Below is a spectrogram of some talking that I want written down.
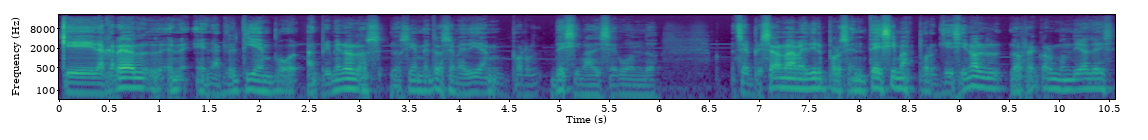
Que la carrera en, aquel tiempo, al primero los, los 100 metros se medían por décima de segundo. Se empezaron a medir por centésimas porque si no los récords mundiales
